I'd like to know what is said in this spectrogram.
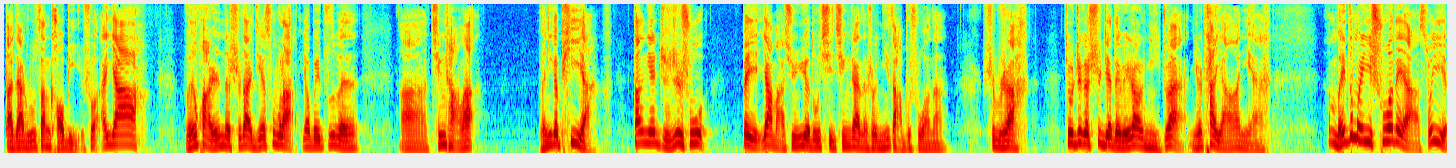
大家如丧考妣，说哎呀，文化人的时代结束了，要被资本啊清场了。文个屁呀！当年纸质书被亚马逊阅读器侵占的时候，你咋不说呢？是不是啊？就这个世界得围绕着你转，你是太阳啊你？没这么一说的呀。所以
